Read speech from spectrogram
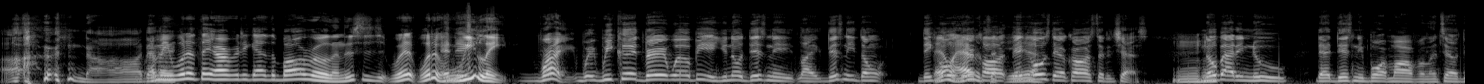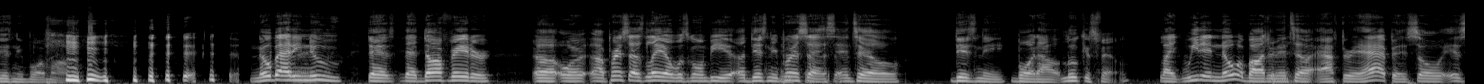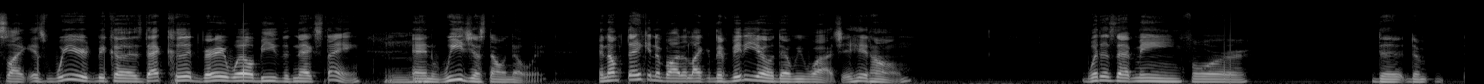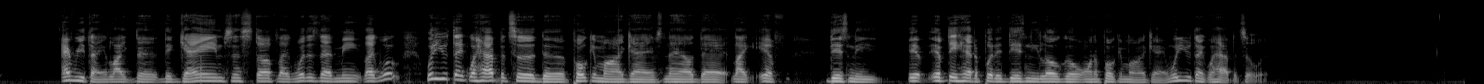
nah. I mean, what if they already got the ball rolling? This is what what if we then- late? right? We, we could very well be. You know, Disney like Disney don't they, They hold don't their cards they yeah. hold their cards to the chest. Mhm. Nobody knew that Disney bought Marvel until Disney bought Marvel. Nobody knew that that Darth Vader uh, or uh, Princess Leia was going to be a Disney princess until Disney bought out Lucasfilm. Like we didn't know about it until after it happened. So it's like it's weird because that could very well be the next thing, Mhm. and we just don't know it. And I'm thinking about it like the video that we watched. It hit home. What does that mean for the the everything like the the games and stuff like what does that mean like what what do you think will happen to the pokemon games now that like if disney if if they had to put a disney logo on a pokemon game what do you think would happen to it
